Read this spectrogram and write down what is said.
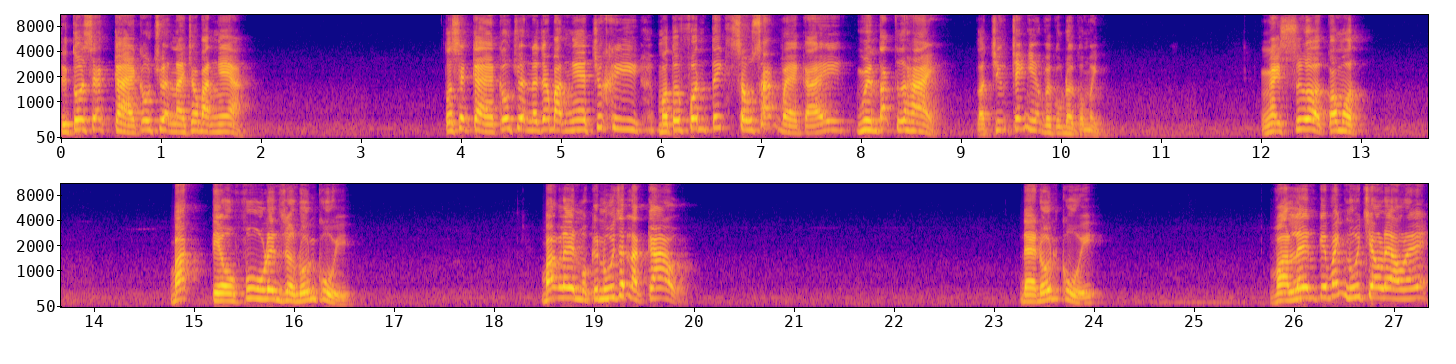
thì tôi sẽ kể câu chuyện này cho bạn nghe. Tôi sẽ kể câu chuyện này cho bạn nghe trước khi mà tôi phân tích sâu sắc về cái nguyên tắc thứ hai là chịu trách nhiệm về cuộc đời của mình. Ngày xưa có một Tiểu tiều phu lên giường đốn củi. Bác lên một cái núi rất là cao để đốn củi. Và lên cái vách núi treo leo đấy,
